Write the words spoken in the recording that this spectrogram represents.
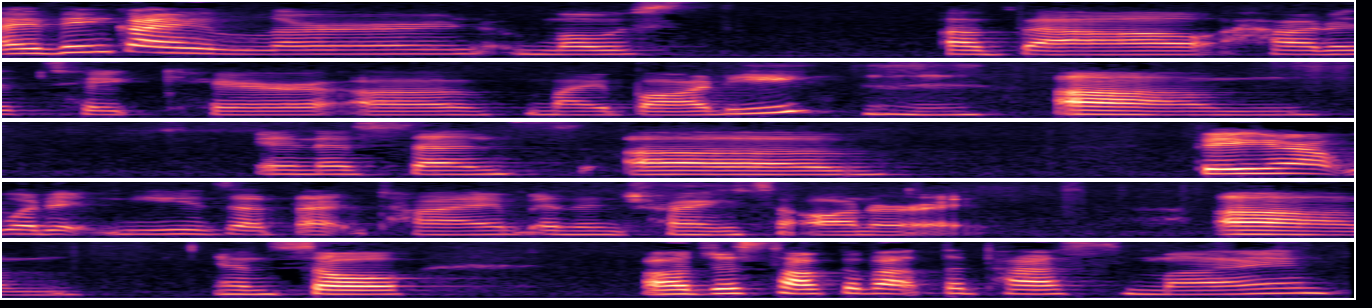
I think I learned most about how to take care of my body Mhm. um, in a sense of figuring out what it needs at that time and then trying to honor it. Um, and so I'll just talk about the past month.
